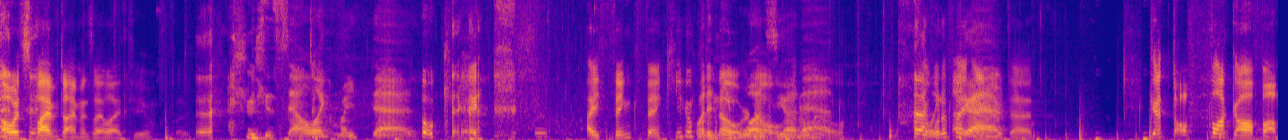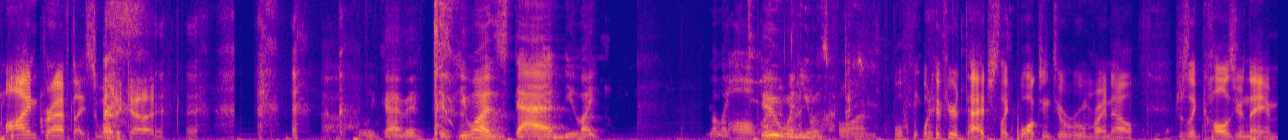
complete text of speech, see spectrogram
Oh, it's five diamonds. I lied to you. But... you sound like my dad. Okay. I think thank you. What if he no, or was no, your I don't dad? know. What if I am your dad? Get the fuck off of Minecraft! I swear to God. Holy crap! If, if you was dad, you like, you were like Oh, why two when I you was born. what if your dad just like walks into a room right now, just like calls your name,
